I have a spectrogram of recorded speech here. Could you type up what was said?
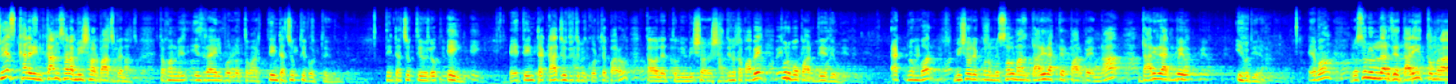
সুয়েজ খালের ইনকাম ছাড়া মিশর বাঁচবে না। তখন ইসরায়েল বলল, তোমার তিনটা চুক্তি করতে হবে। তিনটা চুক্তি হলো এই। এই তিনটা কাজ যদি তুমি করতে পারো, তাহলে তুমি মিশরের স্বাধীনতা পাবে, পূর্ব পার দিয়ে দেবো। এক নম্বর, মিশরে কোনো মুসলমান দাড়ি রাখতে পারবে না, দাড়ি রাখবে ইহুদিরা। এবং রসুলুল্লাহর যে দাড়ি তোমরা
